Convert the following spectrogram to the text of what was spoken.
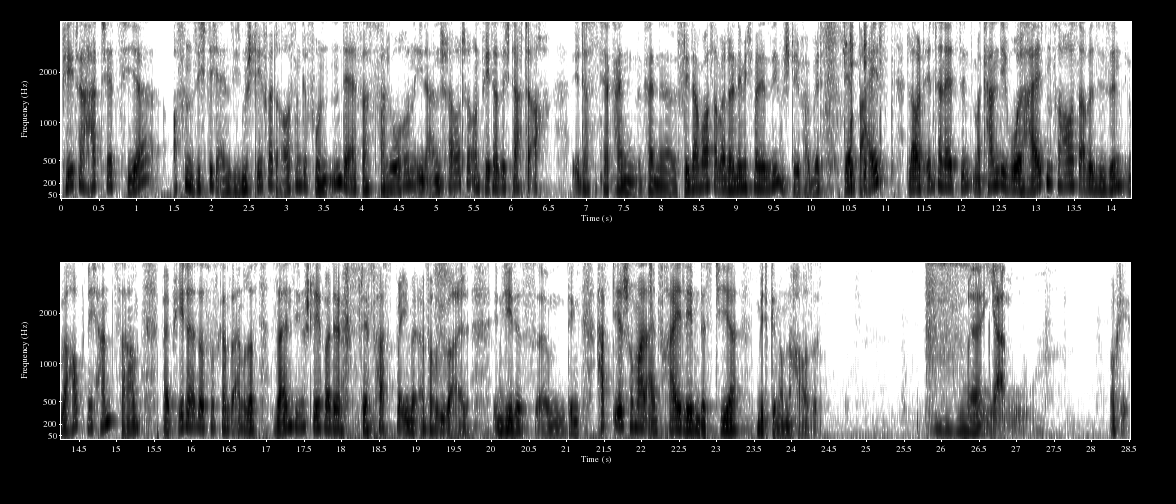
Peter hat jetzt hier offensichtlich einen Siebenschläfer draußen gefunden, der etwas verloren ihn anschaute und Peter sich dachte, ach, das ist ja kein, keine Fledermaus, aber dann nehme ich mal den Siebenschläfer mit. Der beißt, laut Internet sind, man kann die wohl halten zu Hause, aber sie sind überhaupt nicht handzahm. Bei Peter ist das was ganz anderes. Sein Siebenschläfer, der, der passt bei ihm einfach überall, in jedes ähm, Ding. Habt ihr schon mal ein frei lebendes Tier mitgenommen nach Hause? Äh, ja. Okay.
